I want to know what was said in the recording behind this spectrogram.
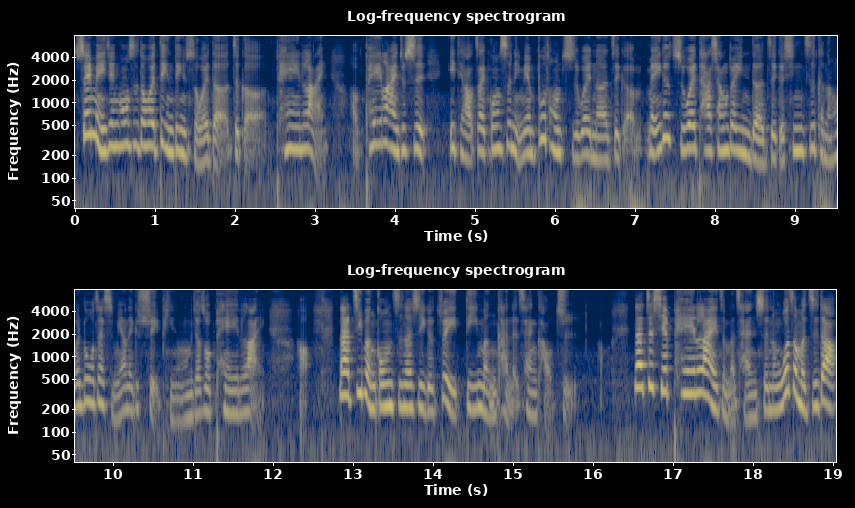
所以每一间公司都会定定所谓的这个 pay line，好，pay line 就是一条在公司里面不同职位呢，这个每一个职位它相对应的这个薪资可能会落在什么样的一个水平，我们叫做 pay line。好，那基本工资呢是一个最低门槛的参考值。那这些 pay line 怎么产生呢？我怎么知道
